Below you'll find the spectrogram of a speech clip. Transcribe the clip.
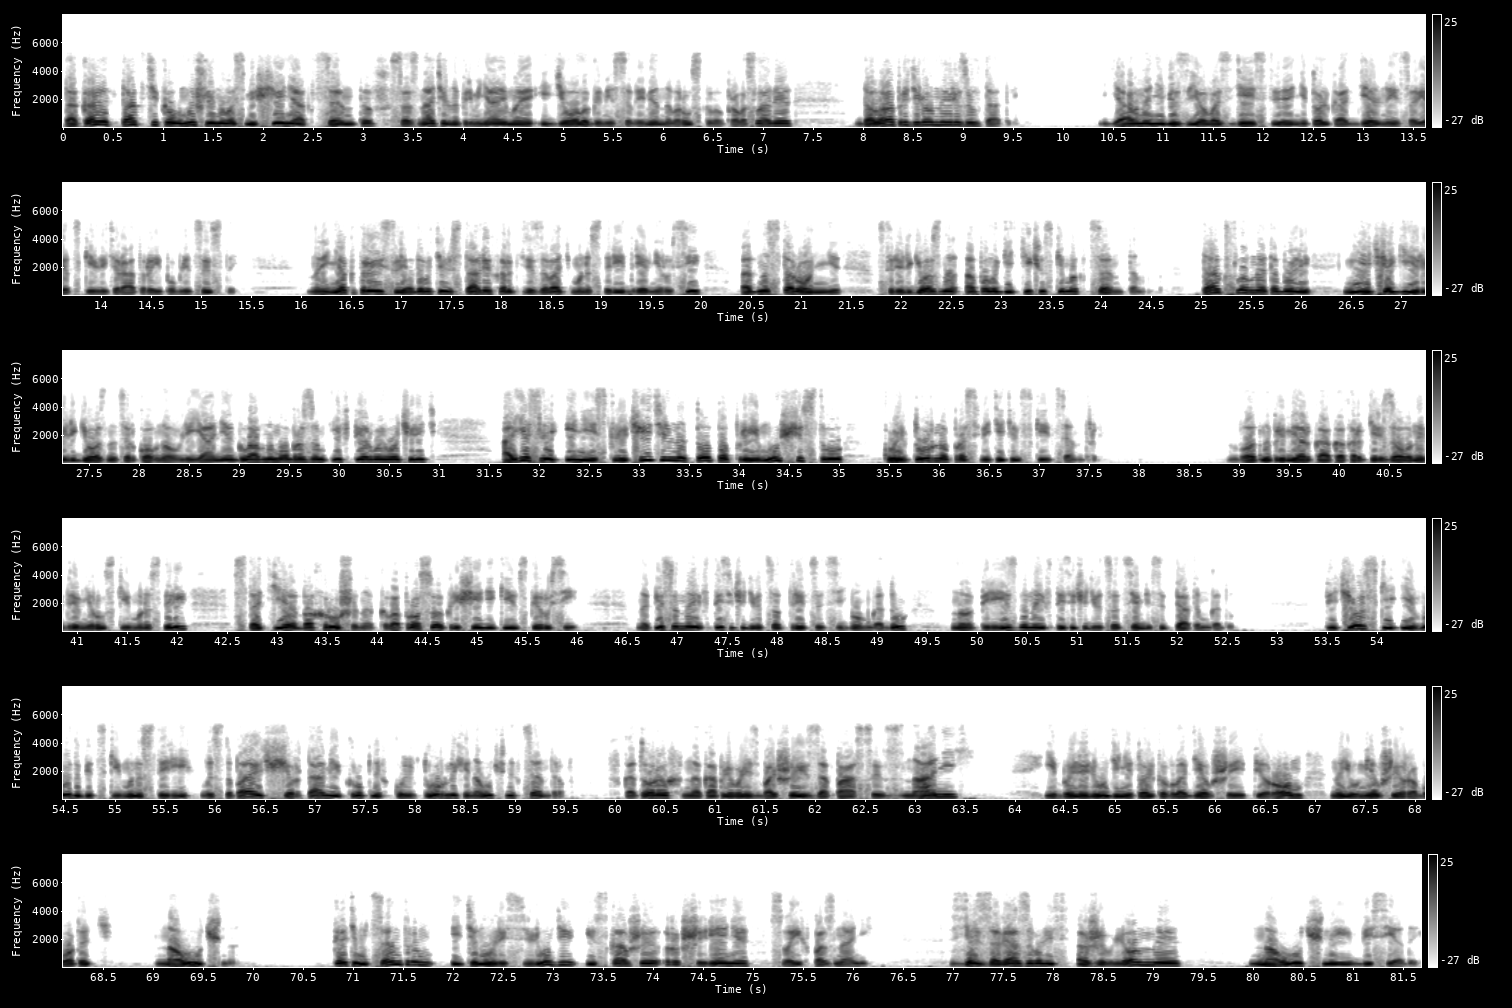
Такая тактика умышленного смещения акцентов, сознательно применяемая идеологами современного русского православия, дала определенные результаты. Явно не без ее воздействия не только отдельные советские литераторы и публицисты, но и некоторые исследователи стали характеризовать монастыри Древней Руси односторонне, с религиозно-апологетическим акцентом, так, словно это были не очаги религиозно-церковного влияния главным образом и в первую очередь, а если и не исключительно, то по преимуществу культурно-просветительские центры. Вот, например, как охарактеризованы древнерусские монастыри в статье Бахрушина к вопросу о крещении Киевской Руси, написанной в 1937 году, но переизданной в 1975 году. Печорский и Выдубицкий монастыри выступают чертами крупных культурных и научных центров, в которых накапливались большие запасы знаний, и были люди, не только владевшие пером, но и умевшие работать научно. К этим центрам и тянулись люди, искавшие расширение своих познаний. Здесь завязывались оживленные научные беседы.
